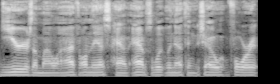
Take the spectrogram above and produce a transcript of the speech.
years of my life on this, have absolutely nothing to show for it.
